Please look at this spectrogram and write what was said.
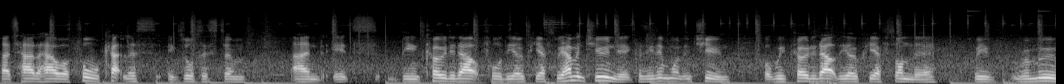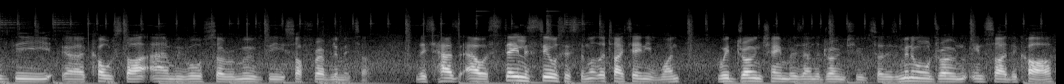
that's had have a full catless exhaust system and it's been coded out for the OPFs. We haven't tuned it because he didn't want to tune, but we've coded out the OPFs on there We've removed the uh, cold start and we've also removed the soft rev limiter. This has our stainless steel system, not the titanium one, with drone chambers and the drone tube. So there's minimal drone inside the car,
